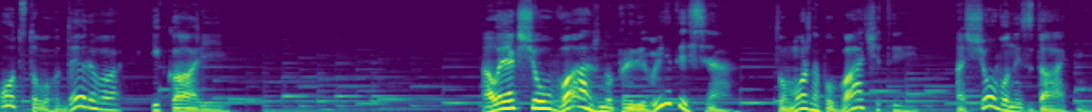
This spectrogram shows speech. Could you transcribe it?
оцтового дерева і карії. Але якщо уважно придивитися, то можна побачити, на що вони здатні.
